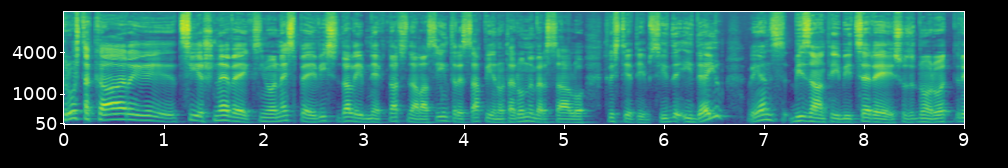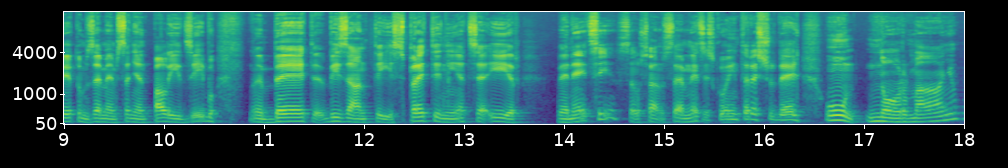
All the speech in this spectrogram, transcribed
krustakāri cieši neveiksmi, jo nespēja visu dalībnieku nacionālās intereses apvienot ar universālo kristietības ide ideju. Viens, Bizantija bija cerējusi uz no rietumu zemēm saņemt palīdzību, bet Bizantijas pretiniece ir Venecija, savu saimniecisko interesu dēļ, un Normāņu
